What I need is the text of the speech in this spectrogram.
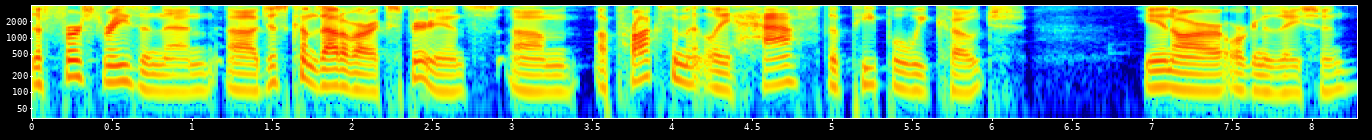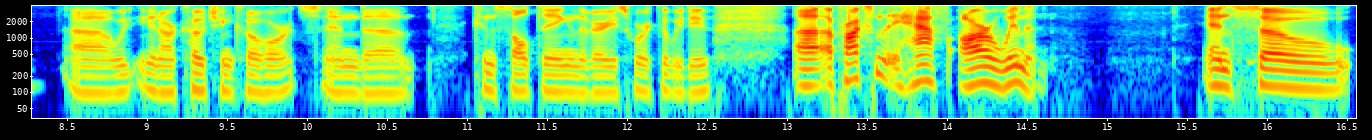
the first reason then uh, just comes out of our experience. Um, approximately half the people we coach in our organization, uh, we, in our coaching cohorts and uh, consulting, and the various work that we do, uh, approximately half are women. And so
